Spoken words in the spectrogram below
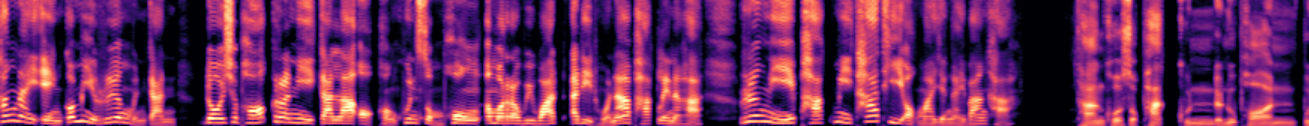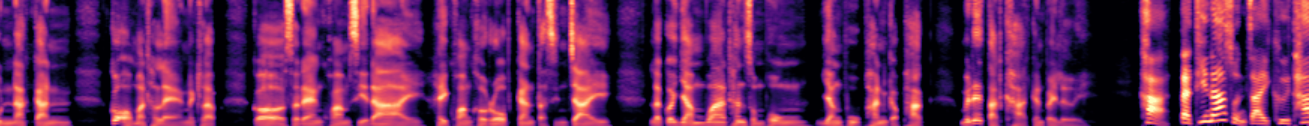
ข้างในเองก็มีเรื่องเหมือนกัน โดยเฉพาะกรณีการลาออกของคุณสมพงษ์อมรวิวัฒน์อดีตหัวหน้าพักเลยนะคะ เรื่องนี้พักมีท่าทีออกมายังไงบ้างคะ ทางโฆษกพักคุณดนุพรปุณณกัน ก็ออกมาแถลงนะครับ ก็แสดงความเสียดาย ให้ความเคารพการตัดสินใจ แล้วก็ย้ำว่าท่านสมพงษ์ยังผูกพันกับพักไม่ได้ตัดขาดกันไปเลย ค่ะ แต่ที่น่าสนใจคือท่า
